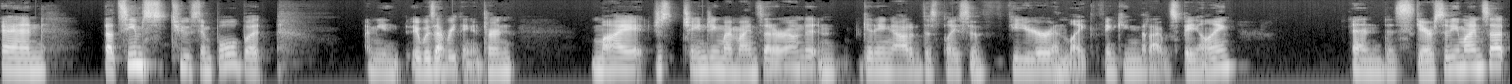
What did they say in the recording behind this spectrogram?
And that seems too simple, but I mean, it was everything. It turned my just changing my mindset around it and getting out of this place of fear and like thinking that I was failing and the scarcity mindset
